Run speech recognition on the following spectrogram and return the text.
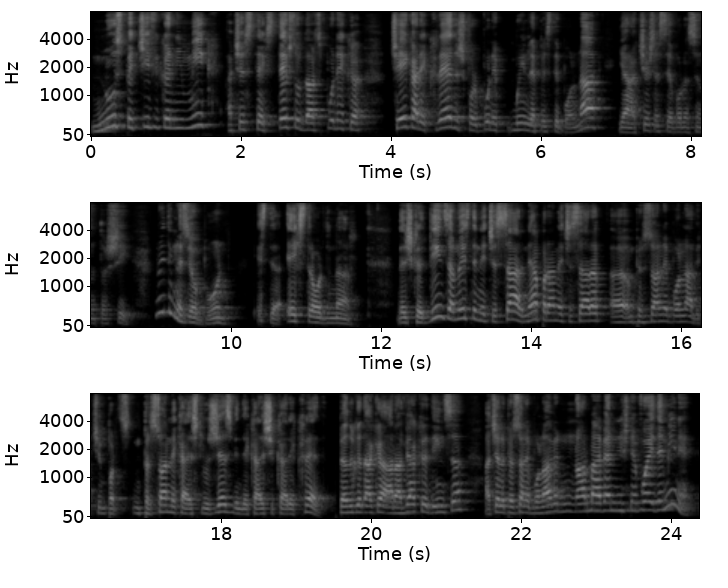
Nu specifică nimic acest text. Textul doar spune că cei care cred își vor pune mâinile peste bolnavi, iar aceștia se vor însănătoși. Nu e Dumnezeu bun, este extraordinar. Deci credința nu este necesară, neapărat necesară uh, în persoanele bolnave, ci în, în persoanele care slujesc vindecare și care cred. Pentru că dacă ar avea credință, acele persoane bolnave nu ar mai avea nici nevoie de mine.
